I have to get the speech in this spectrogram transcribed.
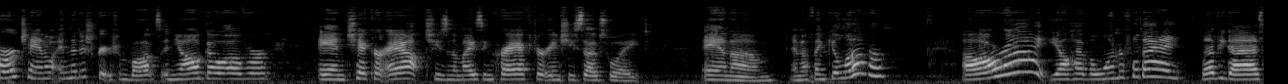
her channel in the description box and y'all go over and check her out. She's an amazing crafter and she's so sweet. And um and I think you'll love her. All right. Y'all have a wonderful day. Love you guys.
